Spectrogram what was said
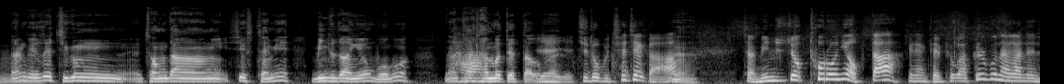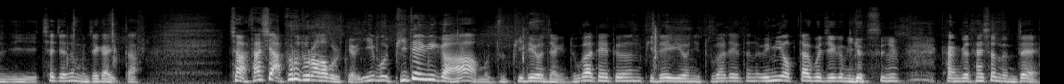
음. 나는 그래서 지금 정당 시스템이 민주당이고 뭐고 난다 아, 잘못됐다고 예, 예. 지도부 체제가 네. 자 민주적 토론이 없다. 그냥 대표가 끌고 나가는 이 체제는 문제가 있다. 자 다시 앞으로 돌아가 볼게요. 이 뭐 비대위가 뭐 비대위원장이 누가 되든 비대위원이 누가 되든 의미 없다고 지금 이 교수님 강변하셨는데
